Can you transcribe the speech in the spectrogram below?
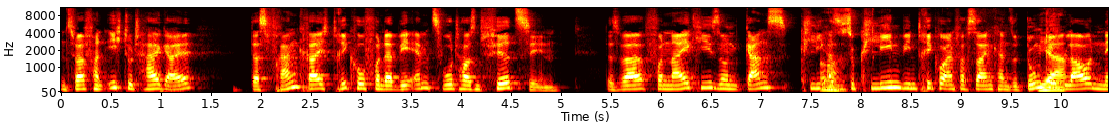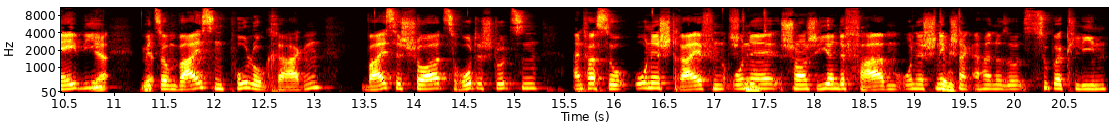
Und zwar fand ich total geil das Frankreich-Trikot von der WM 2014. Das war von Nike so ein ganz clean, Ah. also so clean wie ein Trikot einfach sein kann. So dunkelblau, Navy Ja. mit Ja. so einem weißen Polokragen, weiße Shorts, rote Stutzen, einfach so ohne Streifen, ohne changierende Farben, ohne Schnickschnack, einfach nur so super clean.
